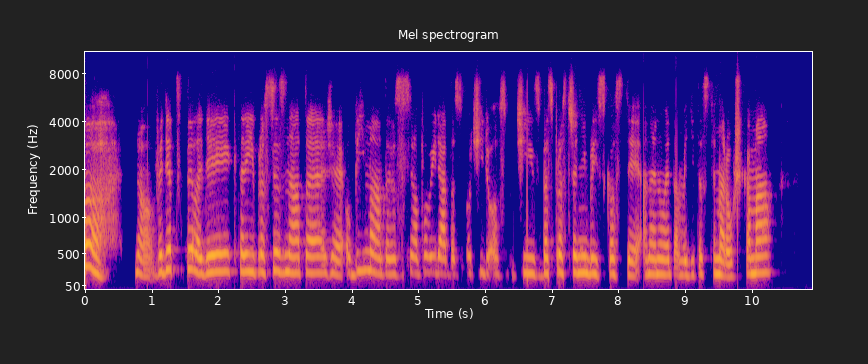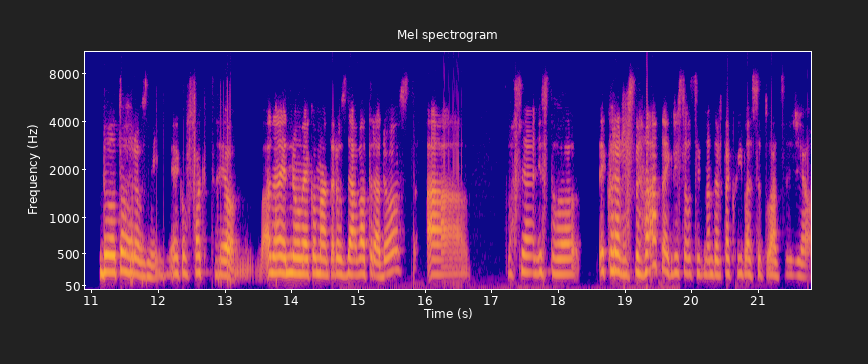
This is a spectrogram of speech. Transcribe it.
oh, No, vidět ty lidi, který prostě znáte, že je objímáte, že se s nimi povídáte z očí do očí, z bezprostřední blízkosti a najednou je tam vidíte s těma rouškama, bylo to hrozný. Jako fakt, jo. A najednou jako máte rozdávat radost a vlastně ani z toho jako radost nemáte, když se ocitnete v takovéhle situaci, že jo.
